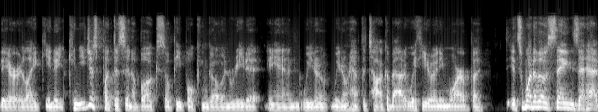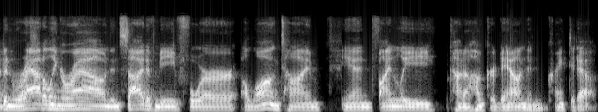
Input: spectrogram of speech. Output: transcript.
They were like, you know, can you just put this in a book so people can go and read it and we don't we don't have to talk about it with you anymore, but it's one of those things that had been rattling around inside of me for a long time and finally kind of hunkered down and cranked it out.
